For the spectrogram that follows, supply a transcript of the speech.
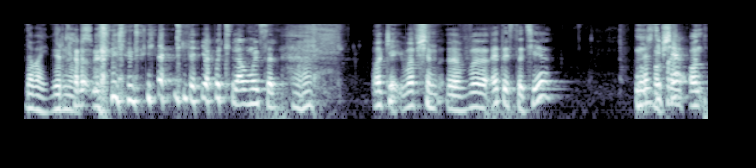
Давай, вернемся. я, я потерял мысль. Окей, в общем, э, в этой статье, ну, Подожди, вообще, про- он,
